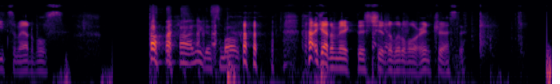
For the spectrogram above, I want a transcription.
Eat some edibles. I need to smoke. I gotta make this shit a little more interesting. I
